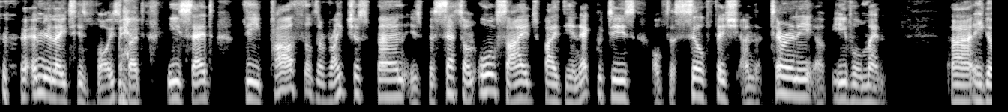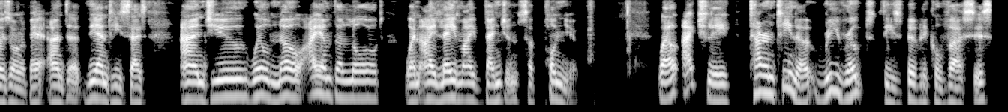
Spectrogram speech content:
emulate his voice, but he said, The path of the righteous man is beset on all sides by the inequities of the selfish and the tyranny of evil men. Uh, he goes on a bit, and at the end he says, And you will know I am the Lord when I lay my vengeance upon you. Well, actually, Tarantino rewrote these biblical verses,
